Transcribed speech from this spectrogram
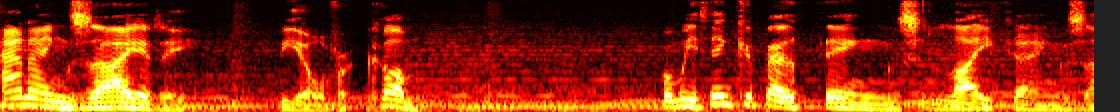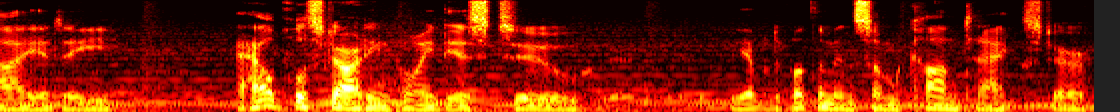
can anxiety be overcome? When we think about things like anxiety, a helpful starting point is to be able to put them in some context or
